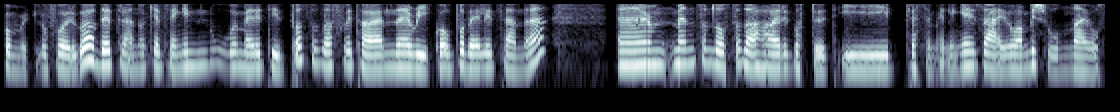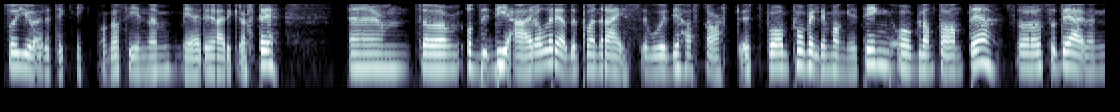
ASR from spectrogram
kommer til å foregå, det tror jeg nok jeg trenger noe mer tid på, så da får vi ta en eh, recall på det litt senere. Men som det også da har gått ut i pressemeldinger, så er jo ambisjonen er jo også å gjøre Teknikkmagasinet mer bærekraftig. Og de er allerede på en reise hvor de har startet på, på veldig mange ting, og blant annet det. Så, så det er jo en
